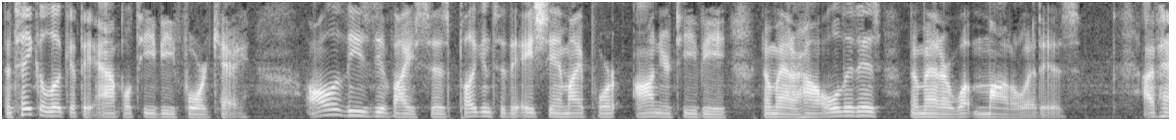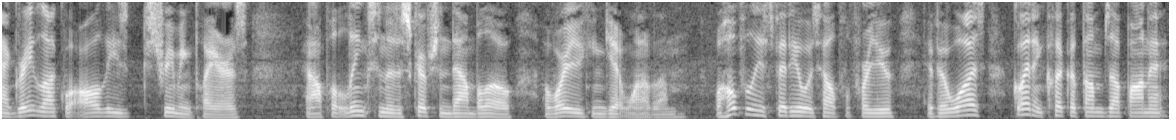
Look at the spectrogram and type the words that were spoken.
then take a look at the Apple TV 4K. All of these devices plug into the HDMI port on your TV, no matter how old it is, no matter what model it is. I've had great luck with all these streaming players, and I'll put links in the description down below of where you can get one of them. Well, hopefully, this video was helpful for you. If it was, go ahead and click a thumbs up on it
